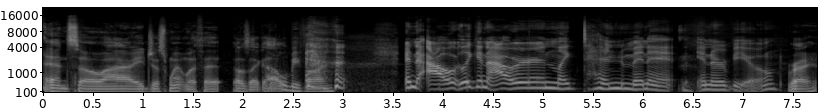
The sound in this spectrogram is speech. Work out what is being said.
And so I just went with it. I was like, "Oh, we'll be fine." an hour, like an hour and like ten minute interview. Right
